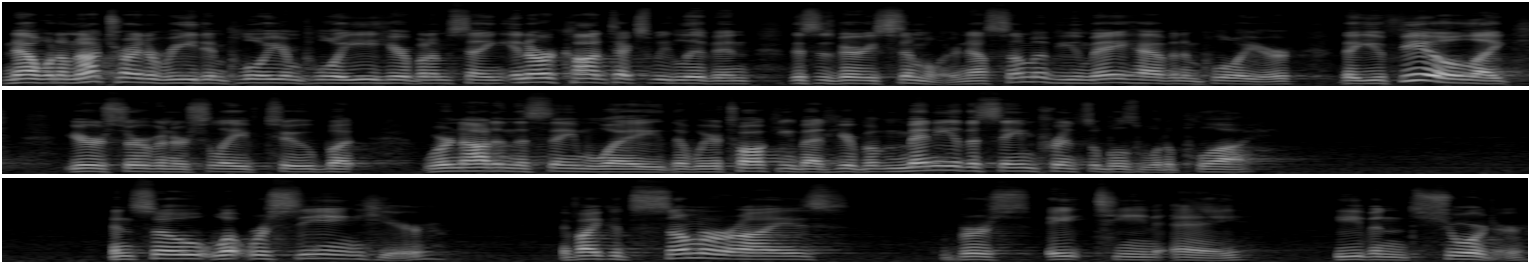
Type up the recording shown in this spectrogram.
Now, what I'm not trying to read employer employee here, but I'm saying in our context we live in, this is very similar. Now, some of you may have an employer that you feel like you're a servant or slave to, but we're not in the same way that we're talking about here, but many of the same principles would apply. And so, what we're seeing here, if I could summarize verse 18a, even shorter,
